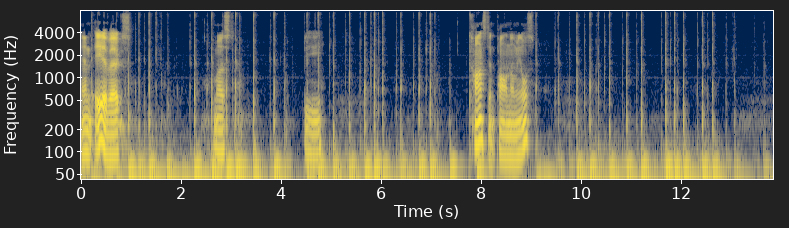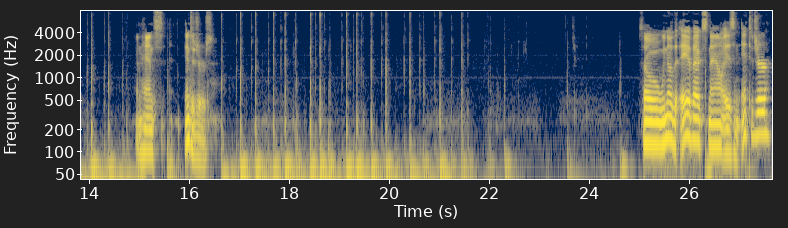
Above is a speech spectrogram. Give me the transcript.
and a of x must be constant polynomials. and hence integers. So we know that a of x now is an integer,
